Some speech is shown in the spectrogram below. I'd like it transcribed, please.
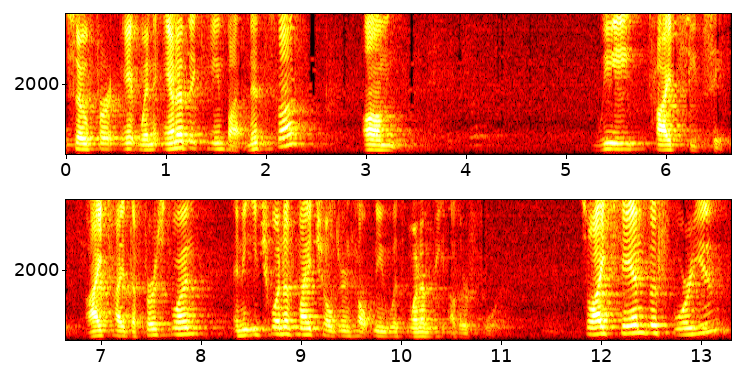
so for when Anna became bat mitzvah, um, we tied tzitzit. I tied the first one, and each one of my children helped me with one of the other four. So I stand before you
